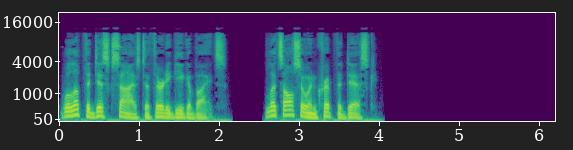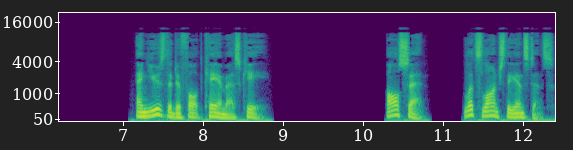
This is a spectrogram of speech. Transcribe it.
We'll up the disk size to 30 GB. Let's also encrypt the disk, and use the default KMS key. All set. Let's launch the instance.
